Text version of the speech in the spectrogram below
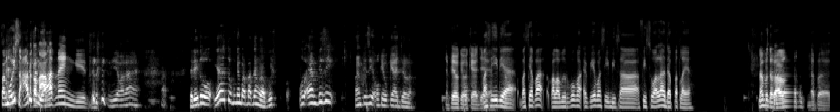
San Mori sabi kan ya? amat neng gitu. Iya makanya. Jadi itu ya itu mungkin part-part yang bagus. Untuk MV sih MV sih oke-oke aja lah. Oke oke oke aja ya. Masih ini ya, masih apa? Kalau menurutmu FV masih bisa visualnya dapat lah ya. Dapat dapat. dapat.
